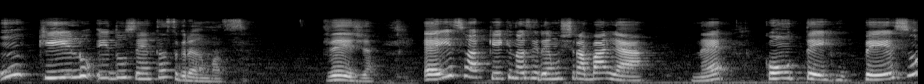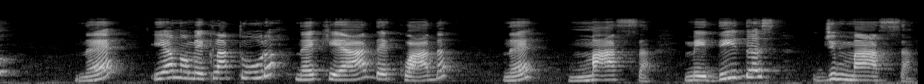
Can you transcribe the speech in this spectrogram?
1 kg e 200 gramas. Veja, é isso aqui que nós iremos trabalhar, né? Com o termo peso, né? E a nomenclatura, né? Que é adequada, né? Massa, medidas de massa,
